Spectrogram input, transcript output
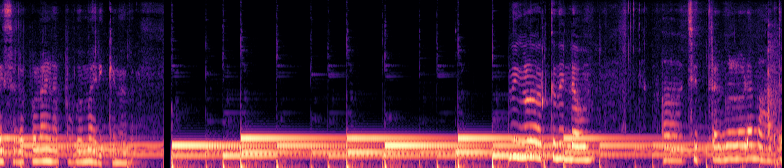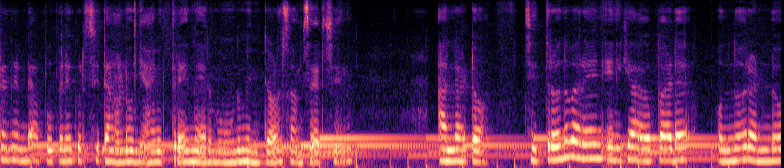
വയസ്സുള്ളപ്പോഴാണ് അപ്പൂപ്പൻ മരിക്കുന്നത്. നിങ്ങൾ ഓർക്കുന്നുണ്ടാവും? ചിത്രങ്ങളിലൂടെ മാത്രം കണ്ട അപ്പൂപ്പനെ കുറിച്ചിട്ടാണോ ഞാൻ ഇത്രയും നേരം മൂന്ന് മിനിറ്റോളം സംസാരിച്ചതെന്ന് അല്ല കേട്ടോ ചിത്രം എന്ന് പറയാൻ എനിക്ക് ആകപ്പാടെ ഒന്നോ രണ്ടോ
